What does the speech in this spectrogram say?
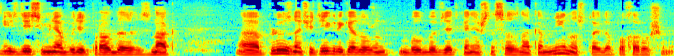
и здесь у меня будет, правда, знак э, плюс, значит, Y я должен был бы взять, конечно, со знаком минус, тогда по-хорошему.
